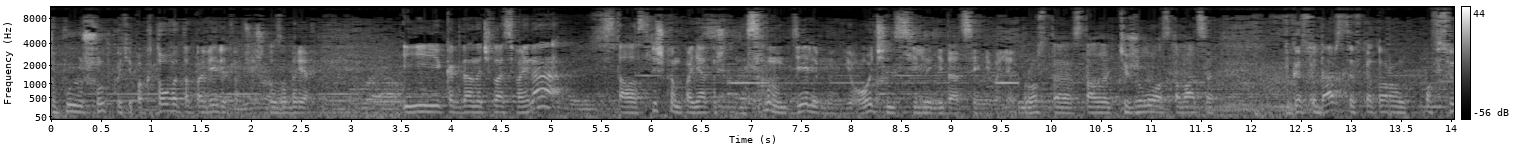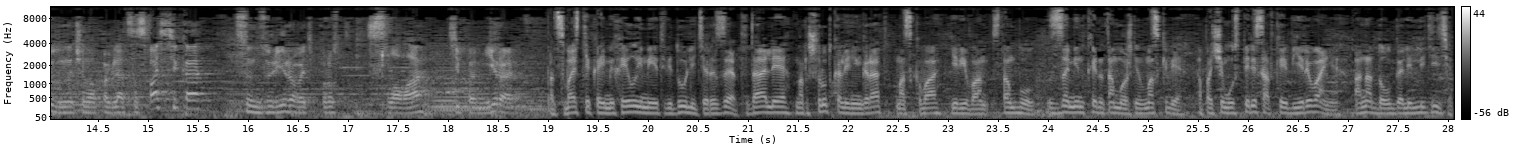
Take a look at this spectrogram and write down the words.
тупую шутку, типа, кто в это поверит вообще, что за бред. И когда началась война, стало слишком понятно, что на самом деле мы ее очень сильно недооценивали. Просто стало тяжело оставаться в государстве, в котором повсюду начала появляться свастика, цензурировать просто слова типа мира. Под свастикой Михаил имеет в виду литеры Z. Далее маршрут Калининград, Москва, Ереван, Стамбул с заминкой на таможне в Москве. А почему с пересадкой в Ереване? А надолго ли летите?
